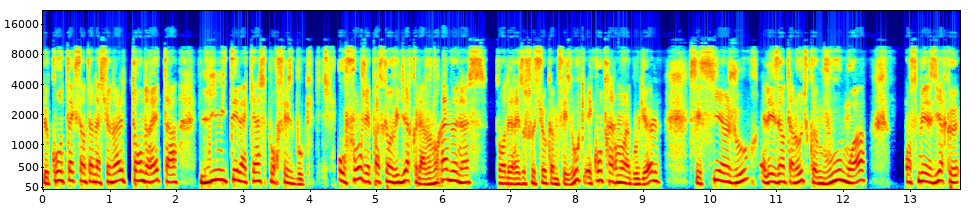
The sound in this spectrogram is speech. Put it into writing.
le contexte international tendrait à limiter la casse pour Facebook. Au fond, j'ai presque envie de dire que la vraie menace pour des réseaux sociaux comme Facebook, et contrairement à Google, c'est si un jour les internautes comme vous, moi, on se met à se dire que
